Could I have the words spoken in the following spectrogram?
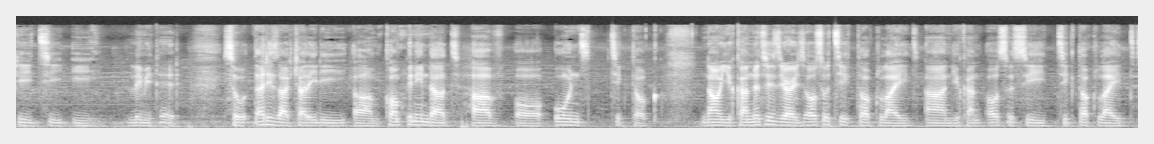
PTE Limited. So that is actually the um, company that have or owns TikTok. Now you can notice there is also TikTok Lite, and you can also see TikTok Lite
